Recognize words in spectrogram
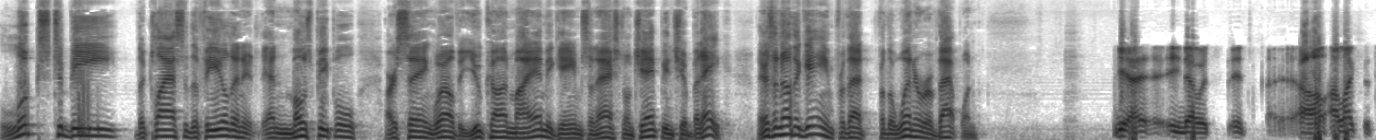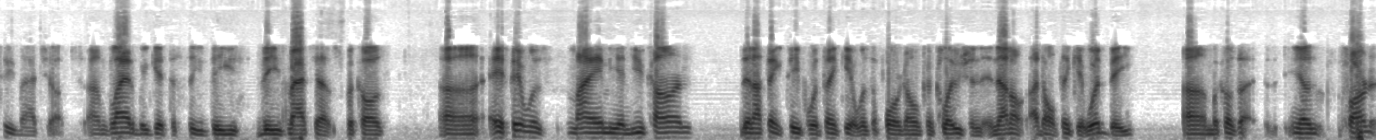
looks to be the class of the field, and it and most people are saying, well, the UConn Miami game's a national championship. But hey, there's another game for that for the winner of that one. Yeah, you know, it's it's. I, I like the two matchups. I'm glad we get to see these these matchups because uh, if it was Miami and UConn, then I think people would think it was a foregone conclusion, and I don't. I don't think it would be um, because uh, you know Florida.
